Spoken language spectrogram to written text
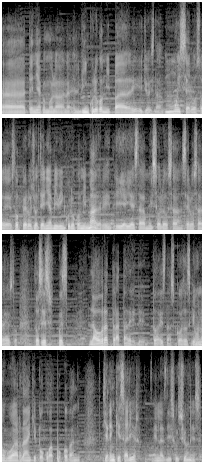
Uh, tenía como la, la, el vínculo con mi padre y yo estaba muy celoso de esto, pero yo tenía mi vínculo con mi madre y ella estaba muy celosa, celosa de esto. Entonces, pues la obra trata de, de, todas estas cosas que uno guarda y que poco a poco van, tienen que salir en las discusiones.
